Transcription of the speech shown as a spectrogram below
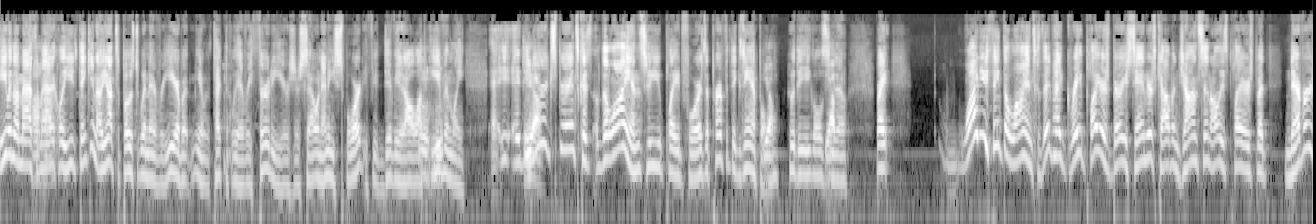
Even though mathematically you'd think, you know, you're not supposed to win every year, but you know, technically every 30 years or so in any sport, if you divvy it all up evenly. Uh, In Yeah. your experience, because the Lions, who you played for, is a perfect example. Who the Eagles, Yep. you know, right? Why do you think the Lions? Because they've had great players, Barry Sanders, Calvin Johnson, all these players, but never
